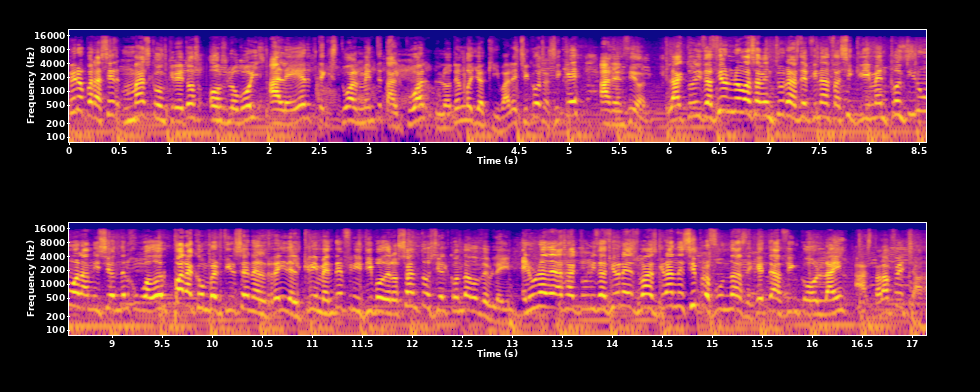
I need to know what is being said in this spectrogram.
Pero para ser más concretos os lo voy a leer textualmente tal cual lo tengo yo aquí, ¿vale chicos? Así que, atención. La actualización Nuevas Aventuras de Finanzas y Crimen Continúa la misión del jugador para convertirse en el rey del crimen definitivo de los Santos y el condado de Blaine. En una de las actualizaciones más grandes y profundas de GTA V Online hasta la fecha.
